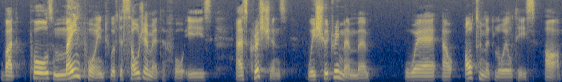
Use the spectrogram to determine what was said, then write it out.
But Paul's main point with the soldier metaphor is as Christians, we should remember where our ultimate loyalties are,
